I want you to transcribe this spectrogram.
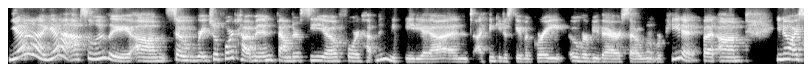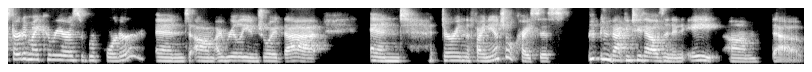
Yeah, yeah, absolutely. Um, so Rachel Ford Hutman, founder CEO of Ford Hutman Media, and I think you just gave a great overview there, so I won't repeat it. But um, you know, I started my career as a reporter, and um, I really enjoyed that. And during the financial crisis back in 2008, um, the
